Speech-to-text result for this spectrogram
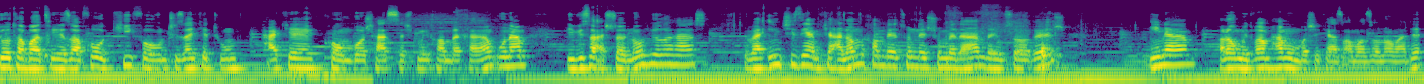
دو تا باتری اضافه و کیف و اون چیزایی که تو اون پک کمبوش هستش می‌خوام بخرم اونم 289 یورو هست. و این چیزی هم که الان می‌خوام بهتون نشون بدم بریم سراغش. اینم حالا امیدوارم همون باشه که از آمازون آمده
